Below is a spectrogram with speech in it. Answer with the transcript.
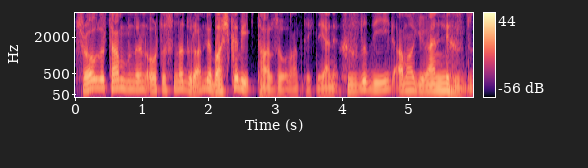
Trawler tam bunların ortasında duran ve başka bir tarzı olan tekne. Yani hızlı değil ama güvenli hızlı,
